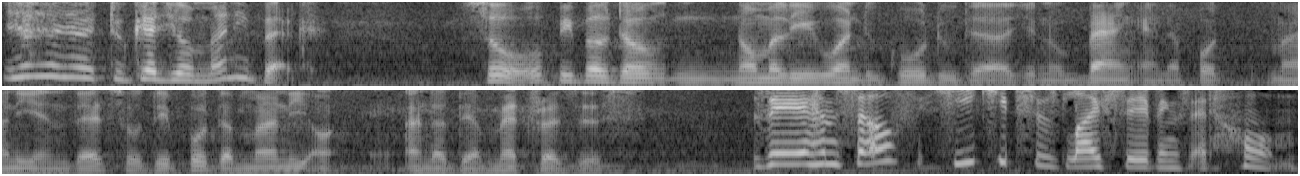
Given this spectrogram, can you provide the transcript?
Yeah yeah yeah to get your money back. So people don't normally want to go to the you know bank and put money in there. So they put the money on, under their mattresses Zaya himself, he keeps his life savings at home.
